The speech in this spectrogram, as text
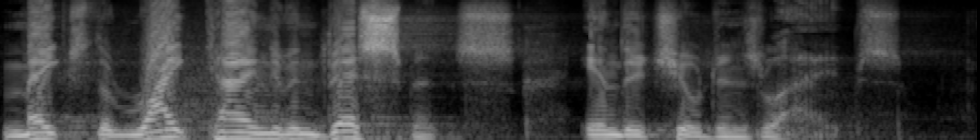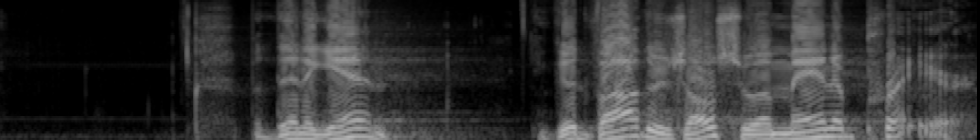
makes the right kind of investments in their children's lives. But then again, a good father is also a man of prayer.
